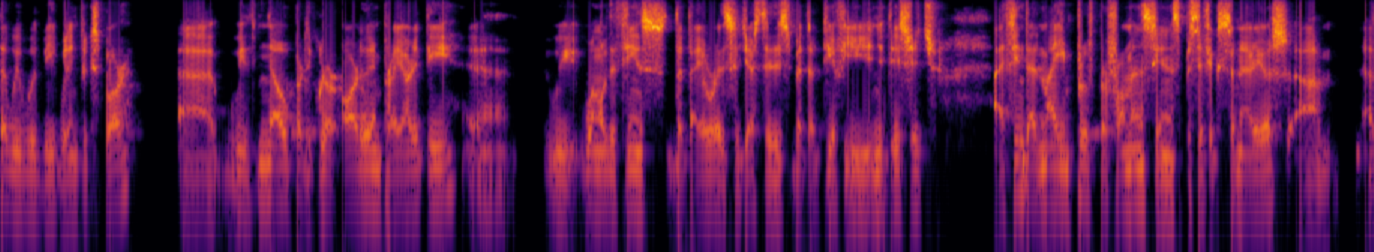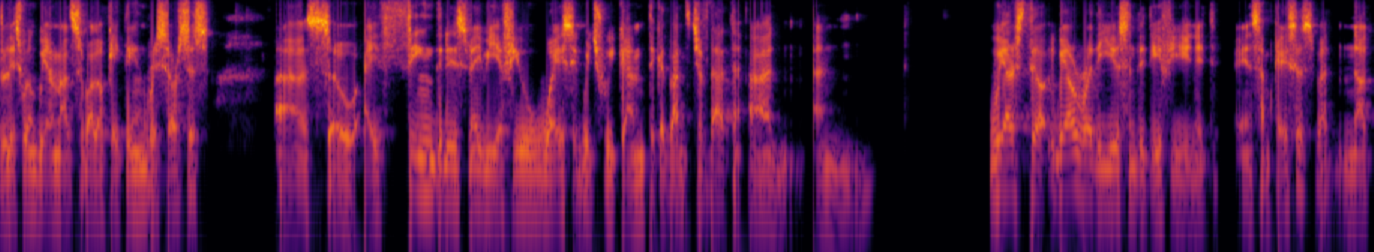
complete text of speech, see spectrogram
that we would be willing to explore uh, with no particular order in priority. Uh, we one of the things that I already suggested is better TFU unit usage. I think that might improve performance in specific scenarios, um, at least when we are not suballocating resources. Uh, so I think there is maybe a few ways in which we can take advantage of that, and we are still we are already using the TFU unit in some cases, but not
